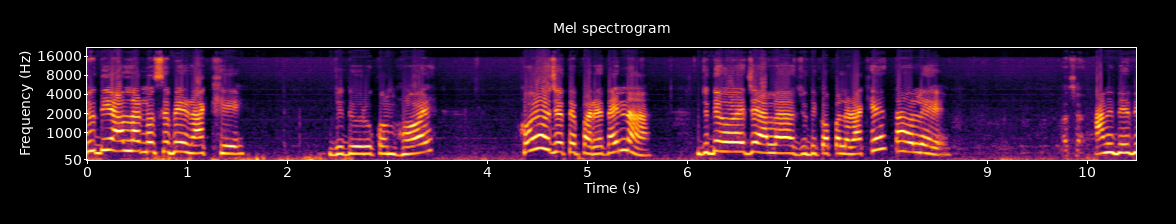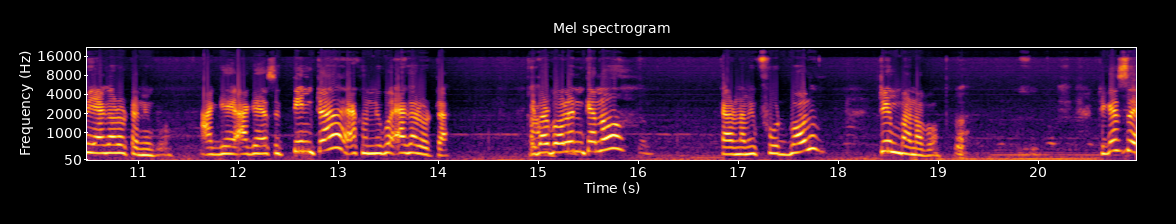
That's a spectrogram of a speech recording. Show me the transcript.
যদি আল্লাহ নসিবে রাখে যদি ওরকম হয় হয়েও যেতে পারে তাই না? যদি হয়ে যায় আল্লাহ যদি কপালে রাখে তাহলে আচ্ছা। আমি বেবি এগারোটা নিব। আগে আগে আছে তিনটা এখন নিব এগারোটা। এবার বলেন কেন? কারণ আমি ফুটবল টিম বানাবো। ঠিক আছে?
